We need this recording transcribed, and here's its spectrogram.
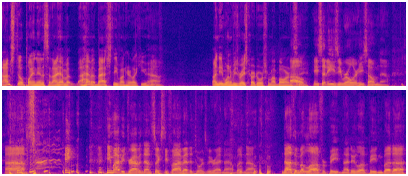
I'm still playing innocent. I haven't I haven't bashed Steve on here like you have. Oh. I need one of his race car doors for my barn. Oh, see. he said easy roller. He's home now. Uh, so he, he might be driving down 65 headed towards me right now. But no, nothing but love for Peden. I do love Peden. But uh,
